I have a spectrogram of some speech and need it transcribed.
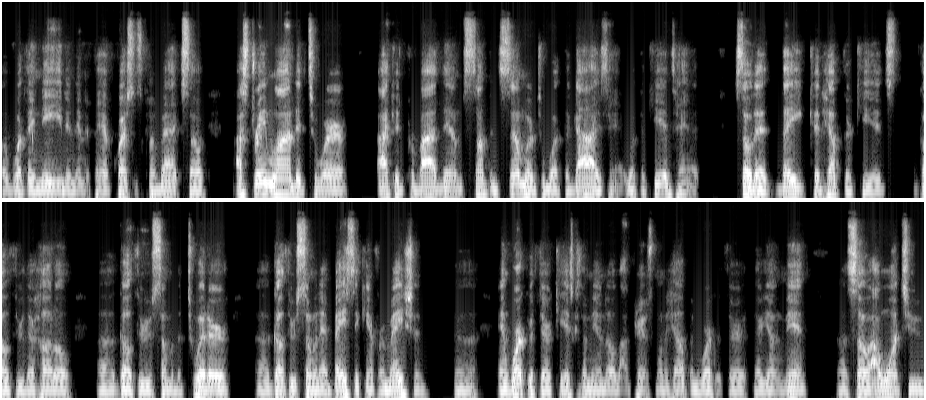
of what they need, and then if they have questions, come back. So I streamlined it to where I could provide them something similar to what the guys had, what the kids had, so that they could help their kids go through their Hudl uh, go through some of the Twitter, uh, go through some of that basic information, uh, and work with their kids. Because I mean, I know a lot of parents want to help and work with their their young men. Uh, so I want to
